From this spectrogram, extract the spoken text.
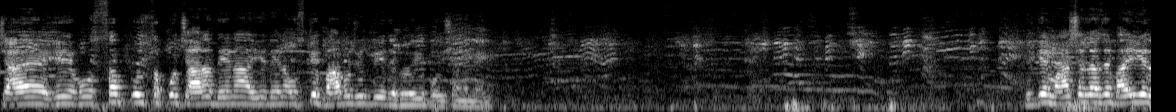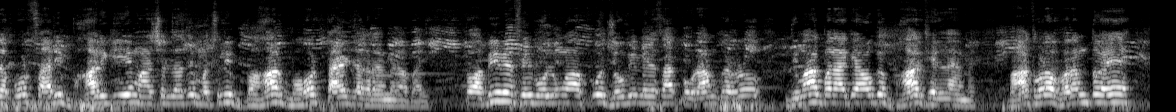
चाय, ये, वो, सब कुछ सबको चारा देना, ये देना, उसके बावजूद भी देख लो ये पोजीशन है मेरी। ठीक है, माशाल्लाह से भाई ये रिपोर्ट सारी बाहर की है, माशाल्लाह से मछली बाहर बहुत टाइट लग रहा है मेरा भाई। तो अभी मैं फिर बोलूँगा आपको, जो भी मेरे साथ प्रोग्राम कर रहे हो, दिमाग बना के आओ कि बाहर खेलना है हमें। बाहर थोड़ा वरम तो है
